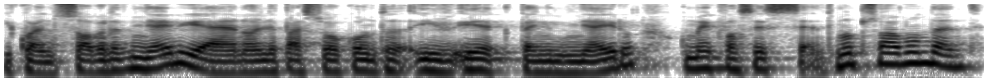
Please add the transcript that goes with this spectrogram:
e quando sobra dinheiro e a Ana olha para a sua conta e vê que tem dinheiro, como é que você se sente? Uma pessoa abundante.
